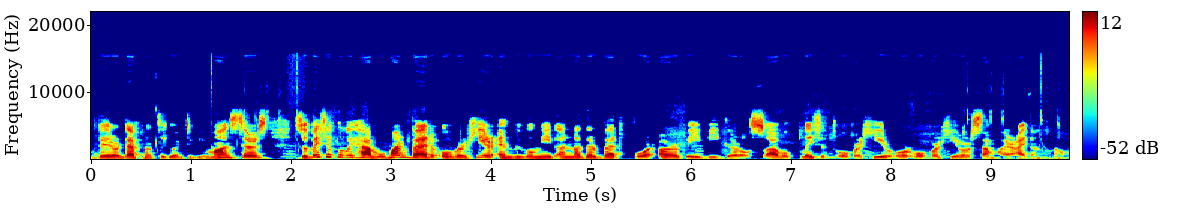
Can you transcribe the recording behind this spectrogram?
there are definitely going to be monsters. So basically we have one bed over here and we will need another bed for our baby girl. So I will place it over here or over here or somewhere, I don't know.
